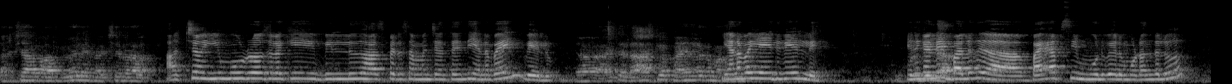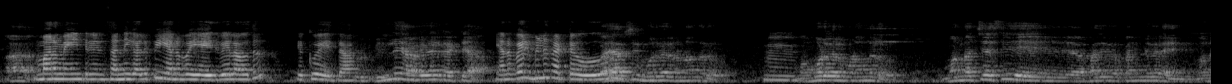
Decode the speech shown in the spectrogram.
లక్ష పాతిక వేలు అచ్చం ఈ మూడు రోజులకి బిల్లు హాస్పిటల్ సంబంధించి ఎంత అయింది? ఎనభై వేలు. ఎనభై ఐదు వేలులే. ఎందుకంటే బలు బయాప్సీ మూడు వేలు మూడు వందలు మన మెయింటెనెన్స్ అన్ని కలిపి ఎనభై ఐదు వేలు అవదు ఎక్కువ అవుతా బిల్లు ఎనభై వేలు కట్టా. ఎనభై వేలు బిల్లు కట్టావు. మూడు వేల రెండు వందలు. మూడు వేల మూడు వందలు. మొన్న వచ్చేసి పది పన్నెండు వేలు అయింది. మొన్న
